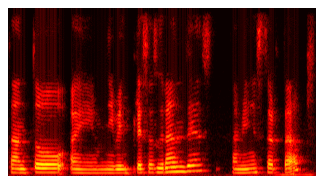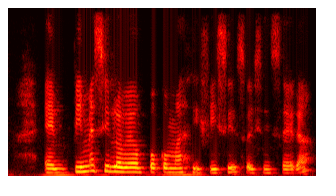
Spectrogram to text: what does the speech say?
tanto en nivel empresas grandes, también startups. En pymes sí lo veo un poco más difícil, soy sincera,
